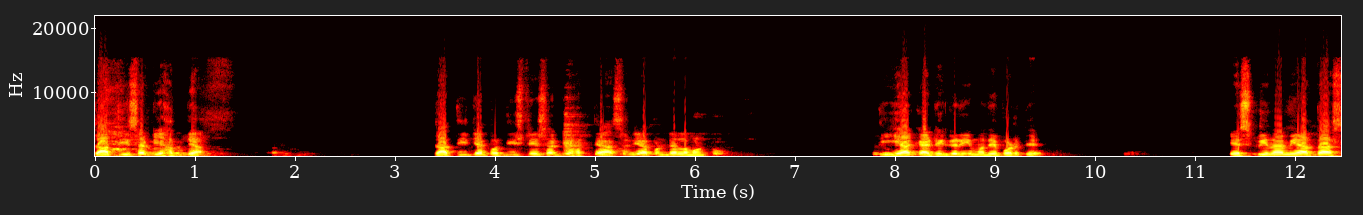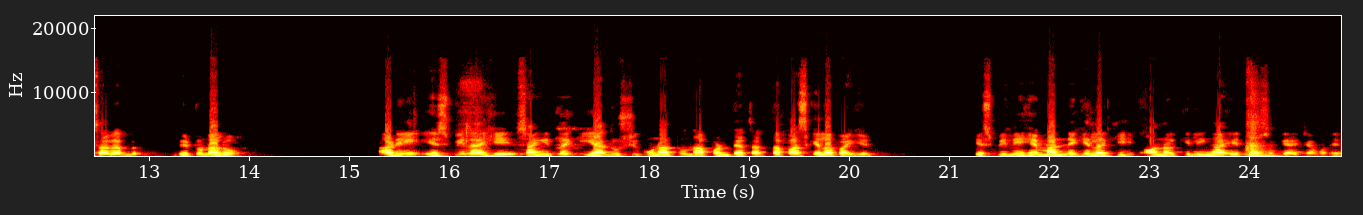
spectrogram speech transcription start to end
जातीसाठी हत्या. जातीच्या प्रतिष्ठेसाठी हत्या असं जे आपण त्याला म्हणतो. ती ह्या कॅटेगरीमध्ये पडते. एस पीना मी आता सर भेटून आलो. आणि एस पीनाही सांगितलं की या दृष्टिकोनातून आपण त्याचा तपास केला पाहिजे. एस पीने हे मान्य केलं की ऑनर किलिंग आहे त्या सगळ्या ह्याच्यामध्ये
